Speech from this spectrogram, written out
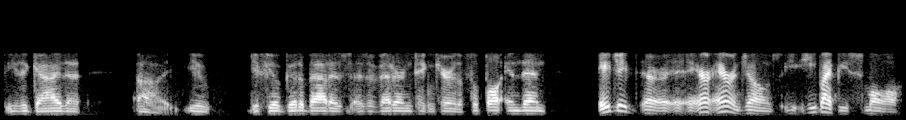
he's a guy that uh, you you feel good about as as a veteran taking care of the football. And then AJ or Aaron Jones, he, he might be small,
